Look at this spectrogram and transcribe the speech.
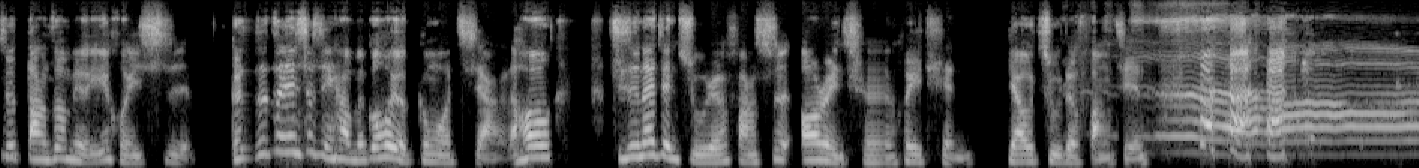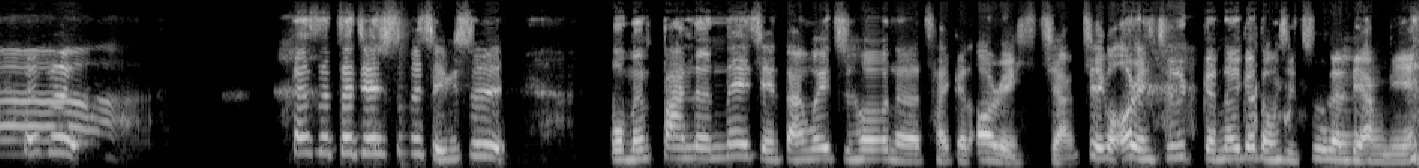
就当做没有一回事。可是这件事情他们过后有跟我讲，然后其实那间主人房是 Orange 陈慧田要住的房间，但是但是这件事情是我们搬了那间单位之后呢，才跟 Orange 讲，结果 Orange 就是跟那个东西住了两年。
